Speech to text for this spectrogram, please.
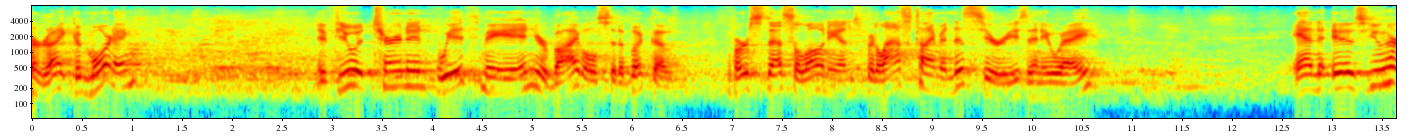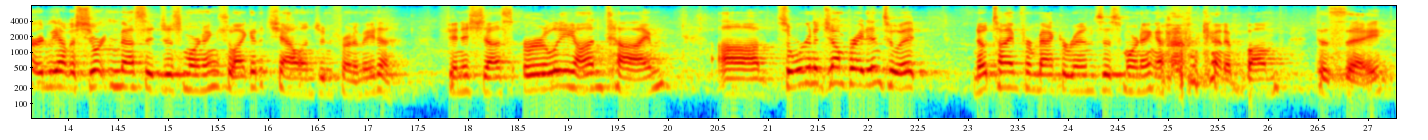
All right, good morning. If you would turn in with me in your Bibles to the book of First Thessalonians for the last time in this series, anyway. And as you heard, we have a shortened message this morning, so I get a challenge in front of me to finish us early on time. Um, so we're going to jump right into it. No time for macaroons this morning. I'm kind of bummed to say.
